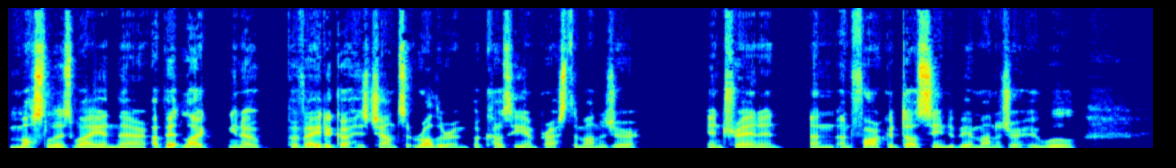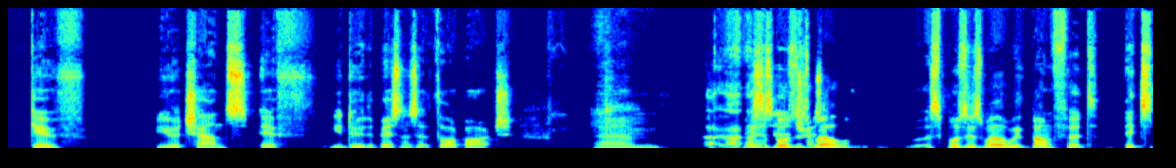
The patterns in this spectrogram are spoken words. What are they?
muscle his way in there. A bit like, you know, Poveda got his chance at Rotherham because he impressed the manager in training. And and Farke does seem to be a manager who will give you a chance if you do the business at Thorpe Arch. Um, I, I suppose as well. I suppose as well with Bamford, it's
